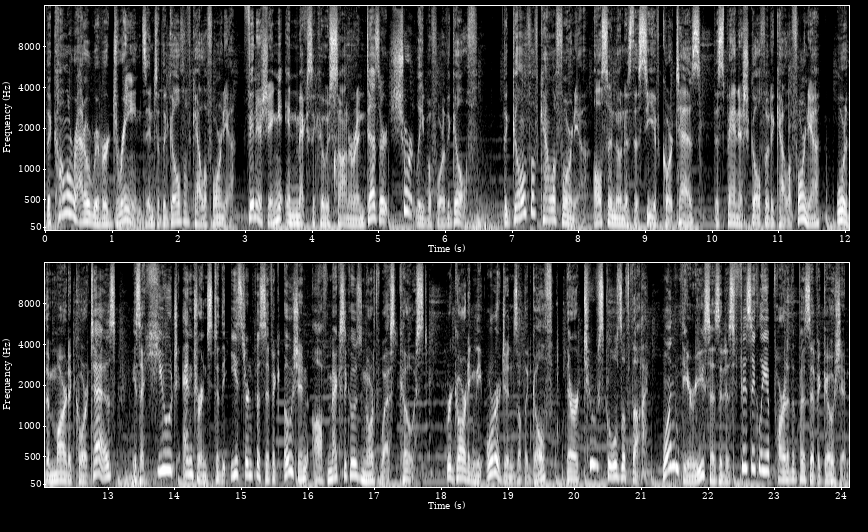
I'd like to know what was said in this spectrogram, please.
The Colorado River drains into the Gulf of California, finishing in Mexico's Sonoran Desert shortly before the Gulf. The Gulf of California, also known as the Sea of Cortez, the Spanish Golfo de California, or the Mar de Cortez, is a huge entrance to the eastern Pacific Ocean off Mexico's northwest coast. Regarding the origins of the Gulf, there are two schools of thought. One theory says it is physically a part of the Pacific Ocean,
